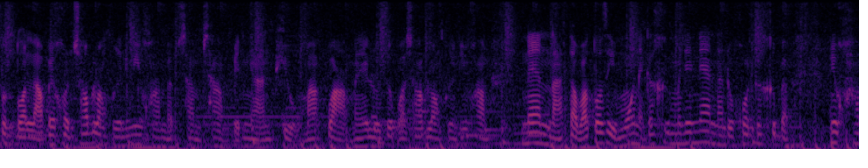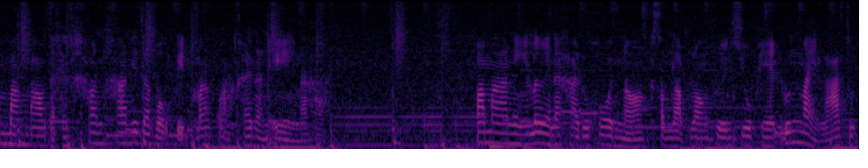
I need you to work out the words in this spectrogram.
ส่วนตัวแล้วเป็นคนชอบรองพื้นที่มีความแบบฉ่ำๆเป็นงานผิวมากกว่า ไม่ได้รู้สึกว่าชอบรองพื้นที่ความแน่นนะ แต่ว่าตัวสีม่วงเนี่ยก็คือไม่ได้แน่นนะทุกคนก็คือแบบมีความบางเบาแต่ค่อนข้างที่จะปกปิดมากกว่าแค่นั้นเองนะคะ ประมาณนี้เลยนะคะทุกคนเนาะสำหรับรองพื้นคิวเพจรุ่นใหม่ล่าสุด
